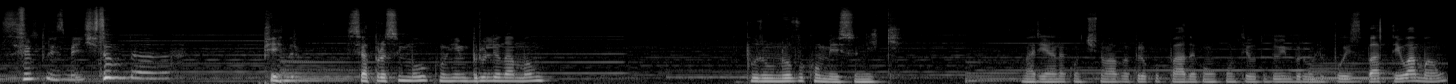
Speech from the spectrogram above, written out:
Simplesmente não dá. Pedro se aproximou com um embrulho na mão. Por um novo começo, Nick. Mariana continuava preocupada com o conteúdo do embrulho, pois bateu a mão,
